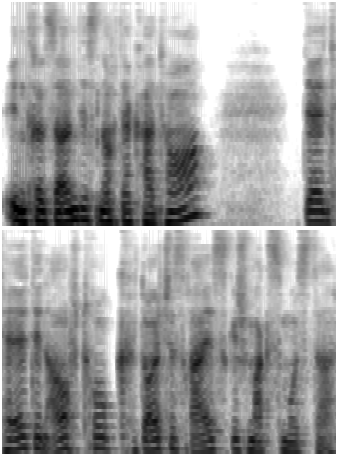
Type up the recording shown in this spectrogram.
Interessant ist noch der Karton. Der enthält den Aufdruck Deutsches Reis Geschmacksmuster.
